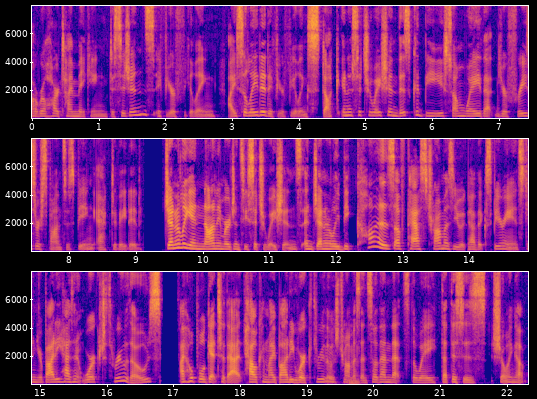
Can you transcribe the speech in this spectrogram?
a real hard time making decisions, if you're feeling isolated, if you're feeling stuck in a situation, this could be some way that your freeze response is being activated. Generally, in non emergency situations, and generally because of past traumas you have experienced and your body hasn't worked through those, I hope we'll get to that. How can my body work through those mm-hmm. traumas? And so then that's the way that this is showing up.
